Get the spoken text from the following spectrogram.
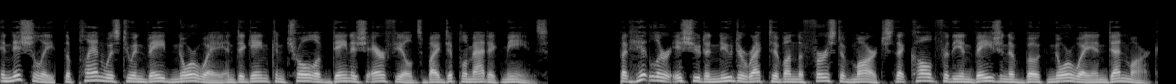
Initially, the plan was to invade Norway and to gain control of Danish airfields by diplomatic means. But Hitler issued a new directive on 1 March that called for the invasion of both Norway and Denmark.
